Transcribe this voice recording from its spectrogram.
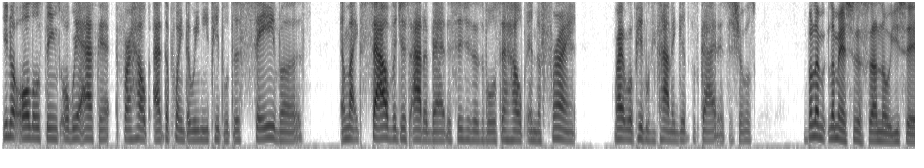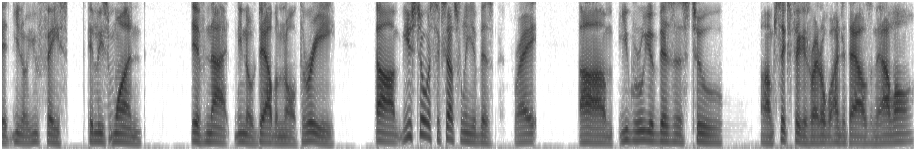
you know, all those things, or we're asking for help at the point that we need people to save us and like salvage us out of bad decisions as opposed to help in the front, right? Where people can kind of give us guidance to show us. But let me, let me ask you this. I know you said, you know, you faced at least mm-hmm. one, if not, you know, dabbling in all three. Um, you still were successful in your business, right? Um, you grew your business to um, six figures, right? Over 100,000. How long?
